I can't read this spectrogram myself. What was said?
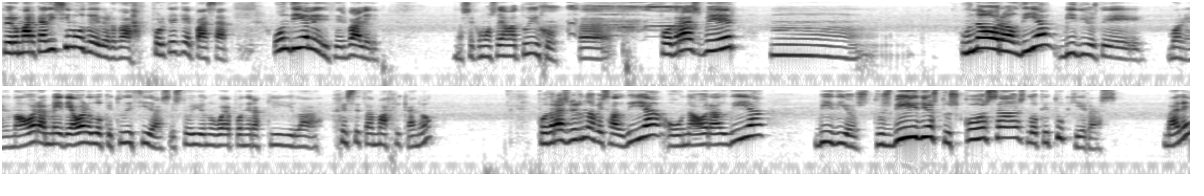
pero marcadísimo de verdad, porque ¿qué pasa? Un día le dices, vale, no sé cómo se llama tu hijo, uh, podrás ver mmm, una hora al día vídeos de, bueno, una hora, media hora, lo que tú decidas. Esto yo no voy a poner aquí la receta mágica, ¿no? Podrás ver una vez al día o una hora al día vídeos, tus vídeos, tus cosas, lo que tú quieras, ¿vale?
